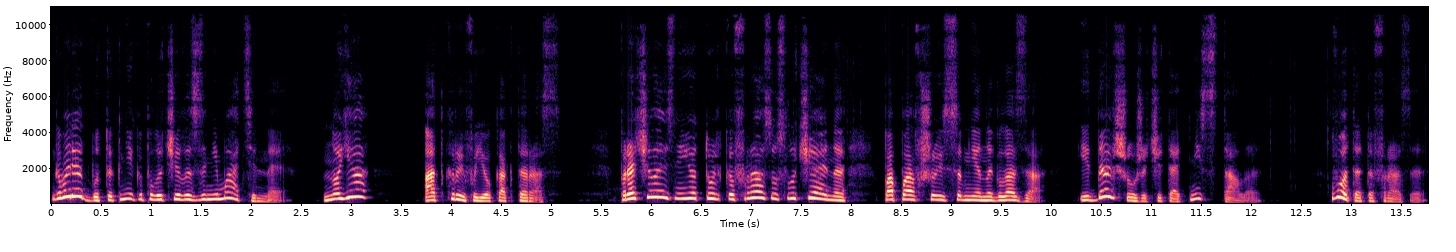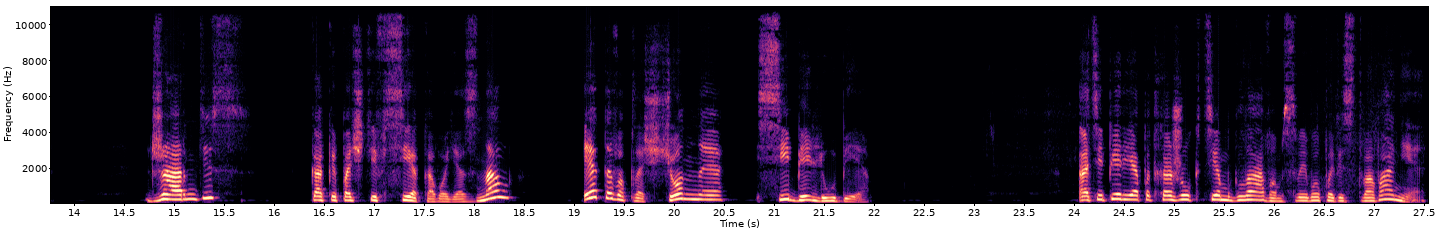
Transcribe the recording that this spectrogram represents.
Говорят, будто книга получилась занимательная, но я, открыв ее как-то раз, прочла из нее только фразу, случайно попавшуюся мне на глаза, и дальше уже читать не стала. Вот эта фраза. Джарндис, как и почти все, кого я знал, это воплощенное себелюбие. А теперь я подхожу к тем главам своего повествования,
